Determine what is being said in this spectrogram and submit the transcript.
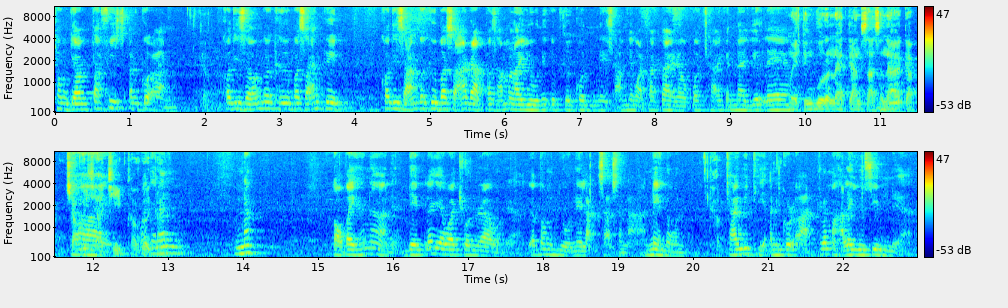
ท่องจำตาฟิสอันกุรอานครับข้อที่สองก็คือภาษาอังกฤษ ข้อที่สามก็คือภาษาอาหรับภาษามาลายูนี่ก็คือคนในสามจังหวัดภาคใต้เราก็ใช้กันได้เยอะแล้วหมายถึงบูรณาการศาสนากับกับวิชาชีพเข้าเพด้วยราะฉะกันั้นนนักต่อไปข้างหน้าเนี่ยเด็กและเยาวชนเราเนี่ยจะต้องอยู่ในหลักศาสนาแน่นอนครับใช้วิธีอันกุรอานพระมหาลัยยูซิมเนี่ยอืม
